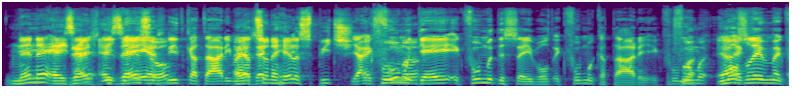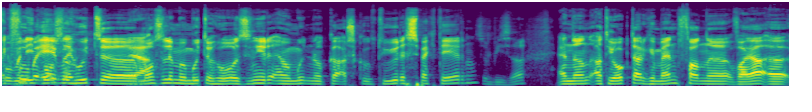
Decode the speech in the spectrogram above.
Nee, nee, hij zei, is hij niet zei gay, zo... Hij is niet Qatari, maar hij had zo'n hele speech. Ja, ik, voel, me gay, ik voel me disabled, ik voel me Qatari, ik voel, voel me, me- ja, moslim, maar ik voel ik me voel niet me even moslim. goed eh Ja. moslim, we moeten gewoon zijn hier en we moeten elkaars cultuur respecteren. Zo bizar. En dan had hij ook het argument van, eh, van ja, eh,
